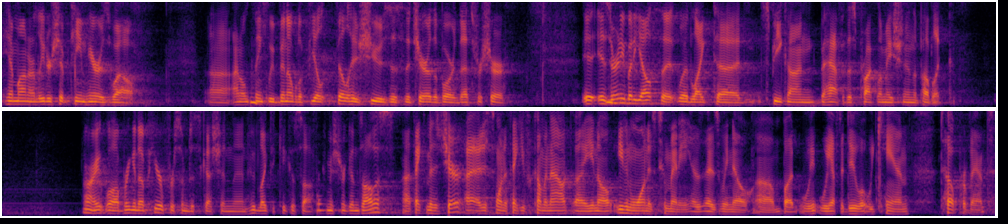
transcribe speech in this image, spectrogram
him on our leadership team here as well. Uh, I don't think we've been able to feel, fill his shoes as the chair of the board, that's for sure. Is, is there anybody else that would like to speak on behalf of this proclamation in the public? All right, well, I'll bring it up here for some discussion then. Who'd like to kick us off? Commissioner Gonzalez? Uh, thank you, Mr. Chair. I just want to thank you for coming out. Uh, you know, even one is too many, as, as we know, um, but we, we have to do what we can to help prevent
